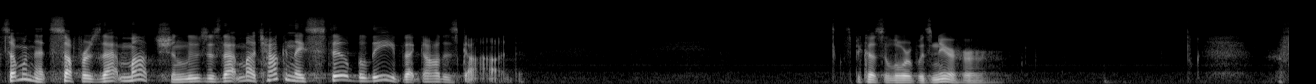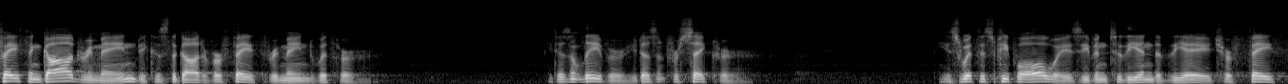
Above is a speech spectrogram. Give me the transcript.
Someone that suffers that much and loses that much, how can they still believe that God is God? It's because the Lord was near her. Her faith in God remained because the God of her faith remained with her. He doesn't leave her, He doesn't forsake her. He is with His people always, even to the end of the age. Her faith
